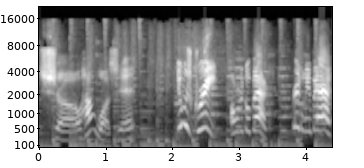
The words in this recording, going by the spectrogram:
So, how was it? It was great! I want to go back! Bring me back!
